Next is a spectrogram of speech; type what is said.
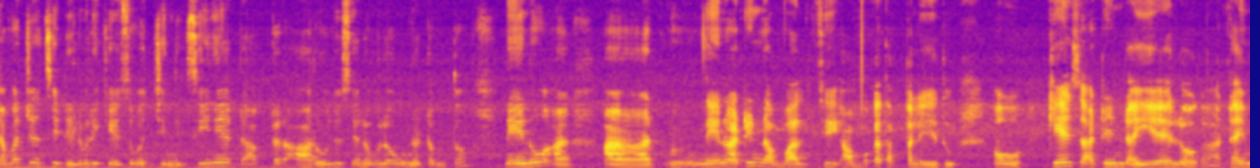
ఎమర్జెన్సీ డెలివరీ కేసు వచ్చింది. సీనియర్ డాక్టర్ ఆ రోజు సెలవులో ఉండటంతో నేను నేను అటెండ్ అవ్వాల్సి అవ్వక తప్పలేదు. ఓ కేసు అటెండ్ అయ్యేలోగా టైం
